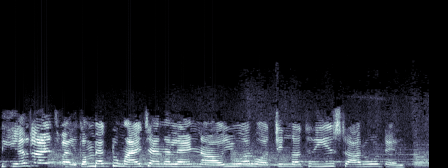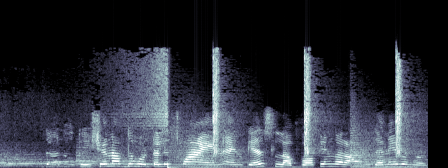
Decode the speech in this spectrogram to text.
Dear guys, welcome back to my channel and now you are watching a 3 star hotel. The location of the hotel is fine and guests love walking around the neighborhood.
